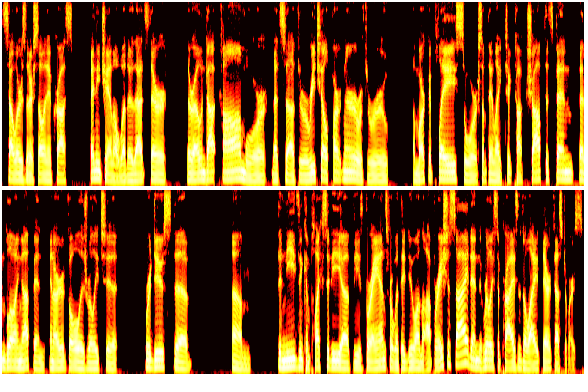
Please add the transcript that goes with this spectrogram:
sellers that are selling across any channel, whether that's their their own dot com or that's uh, through a retail partner or through a marketplace or something like TikTok Shop that's been been blowing up. And and our goal is really to reduce the um, the needs and complexity of these brands for what they do on the operation side and really surprise and delight their customers.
